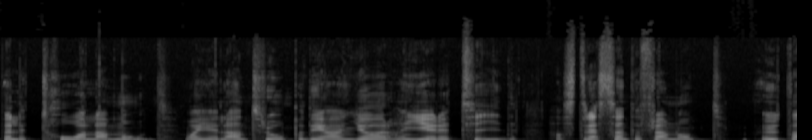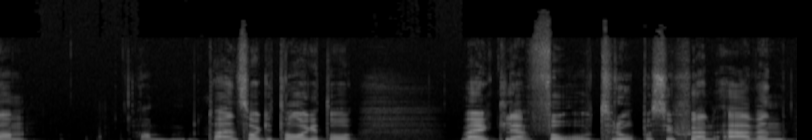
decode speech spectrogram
väldigt tålamod vad gäller, han tror på det han gör, han ger det tid, han stressar inte fram något utan han tar en sak i taget och verkligen få tro på sig själv. Även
